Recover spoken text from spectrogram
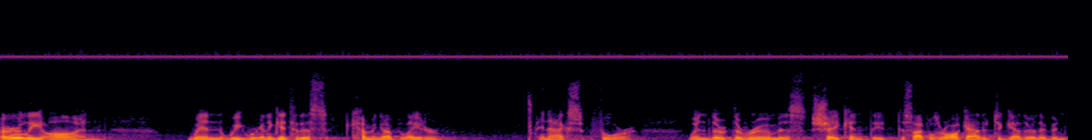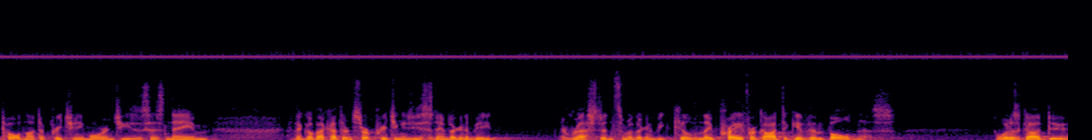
early on when we, we're going to get to this coming up later in Acts 4. When the, the room is shaken, the disciples are all gathered together. They've been told not to preach anymore in Jesus' name. If they go back out there and start preaching in Jesus' name, they're going to be arrested and some of them are going to be killed. And they pray for God to give them boldness. And what does God do?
